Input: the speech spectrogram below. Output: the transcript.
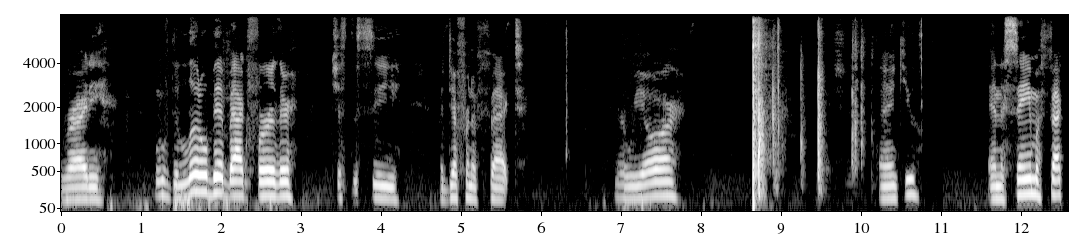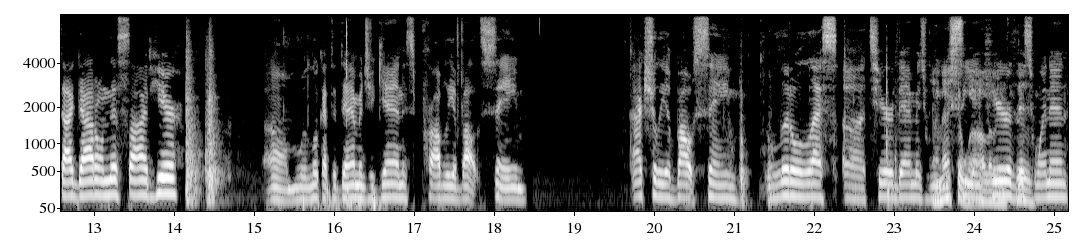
Righty. Moved a little bit back further just to see a different effect. Here we are. Thank you. And the same effect I got on this side here. Um, we'll look at the damage again. It's probably about same. Actually about same. A little less uh, tear damage we see in here. This went in.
